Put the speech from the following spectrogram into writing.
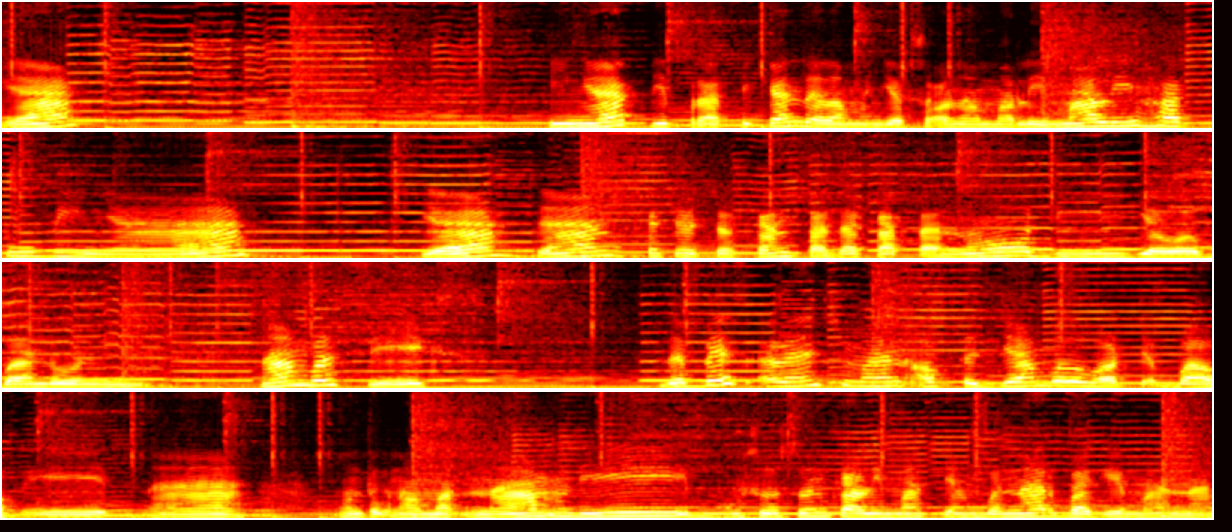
ya ingat diperhatikan dalam menjawab soal nomor 5 lihat tubinya ya dan kecocokan pada kata no di jawaban Doni number 6 the best arrangement of the jumble word above it. Nah untuk nomor 6 disusun kalimat yang benar bagaimana?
